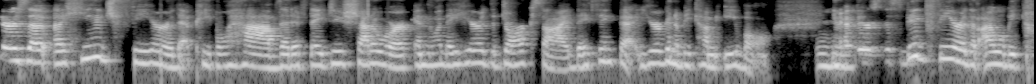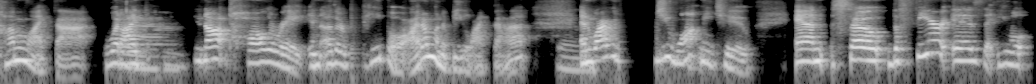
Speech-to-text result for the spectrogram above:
There's a, a huge fear that people have that if they do shadow work and when they hear the dark side, they think that you're going to become evil. Mm-hmm. You know, there's this big fear that I will become like that. What yeah. I do not tolerate in other people. I don't want to be like that. Yeah. And why would you want me to? And so the fear is that you will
